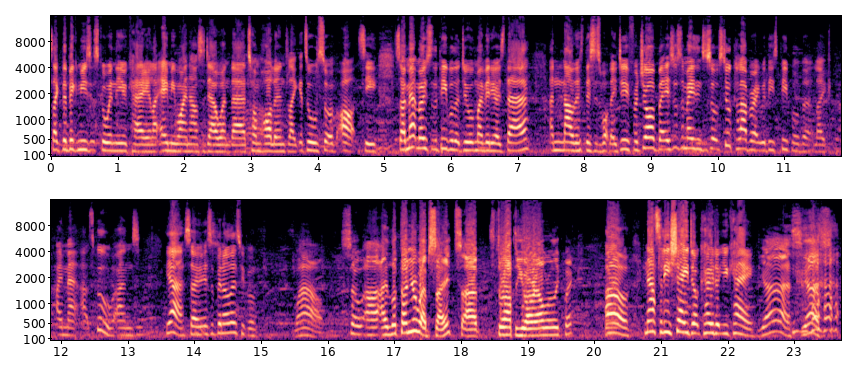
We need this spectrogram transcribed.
It's like the big music school in the UK. Like Amy Winehouse, Adele went there. Tom Holland. Like it's all sort of artsy. So I met most of the people that do all my videos there, and now this this is what they do for a job. But it's just amazing to sort of still collaborate with these people that like I met at school, and yeah. So it's been all those people. Wow. So uh, I looked on your website. Uh, throw out the URL really quick. Oh, natalieshay.co.uk. Yes, yes.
